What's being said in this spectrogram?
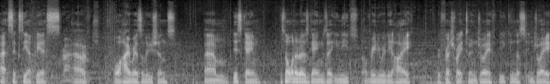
at 60 FPS uh, or high resolutions. Um, this game, it's not one of those games that you need a really, really high refresh rate to enjoy. You can just enjoy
